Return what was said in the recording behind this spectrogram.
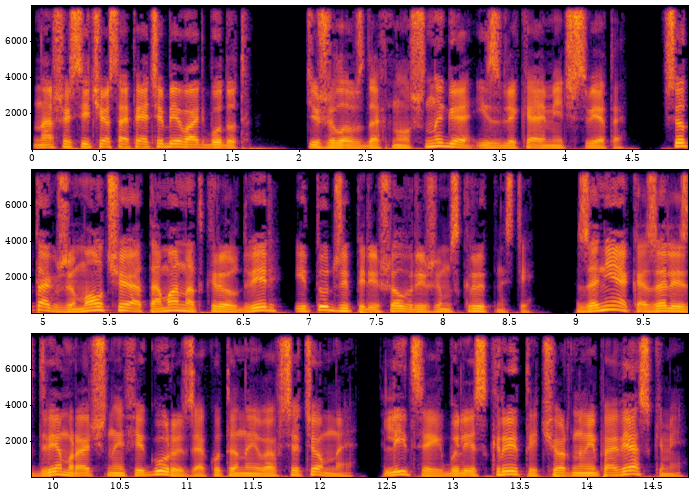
«Наши сейчас опять убивать будут», — тяжело вздохнул Шныга, извлекая меч света. Все так же молча атаман открыл дверь и тут же перешел в режим скрытности. За ней оказались две мрачные фигуры, закутанные во все темное. Лица их были скрыты черными повязками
